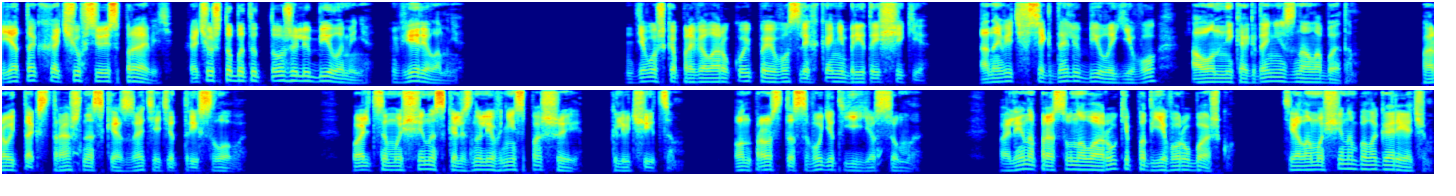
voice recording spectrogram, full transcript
Я так хочу все исправить. Хочу, чтобы ты тоже любила меня, верила мне. Девушка провела рукой по его слегка небритой щеке. Она ведь всегда любила его, а он никогда не знал об этом. Порой так страшно сказать эти три слова. Пальцы мужчины скользнули вниз по шее, ключицам. Он просто сводит ее с ума. Полина просунула руки под его рубашку. Тело мужчины было горячим.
